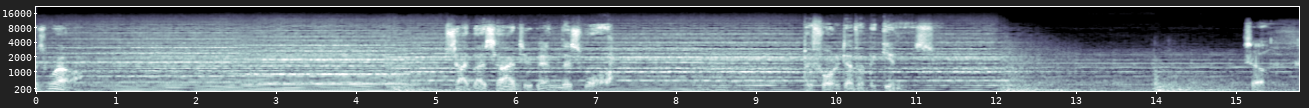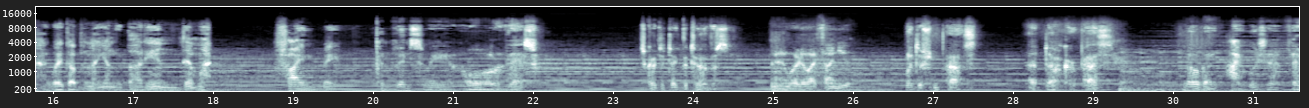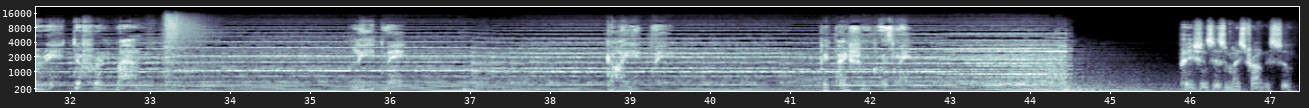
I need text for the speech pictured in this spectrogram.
As well. Side by side to end this war. Before it ever begins. So, I wake up in my younger body, and then what? Find me. Convince me of all of this. It's going to take the two of us. And where do I find you? A different path. A darker path. Logan, I was a very different man. Lead me. Guide me. Be patient with me. Patience isn't my strongest suit.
